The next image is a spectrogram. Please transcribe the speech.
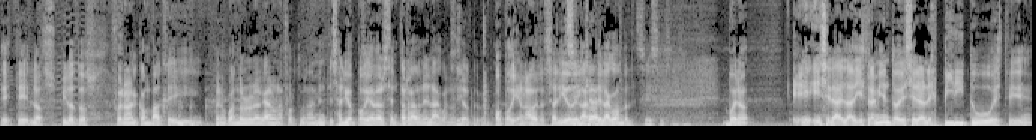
este, los pilotos fueron al combate y, bueno, cuando lo largaron, afortunadamente salió. Podía haberse enterrado en el agua, ¿no es Sí. cierto? O podía no haber salido Sí, de, la, claro. de la góndola. Sí, sí, sí. sí. Bueno, e- ese era el adiestramiento, ese era el espíritu, este,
